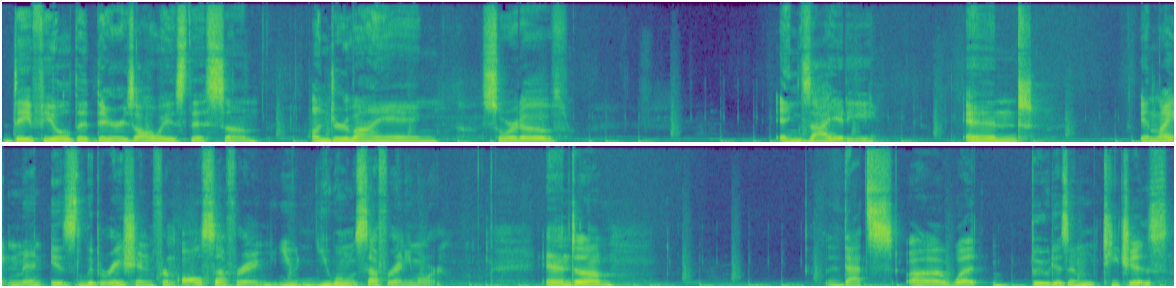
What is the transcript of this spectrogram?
they feel that there is always this um, underlying sort of anxiety. And enlightenment is liberation from all suffering. You you won't suffer anymore. And um, that's uh, what Buddhism teaches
